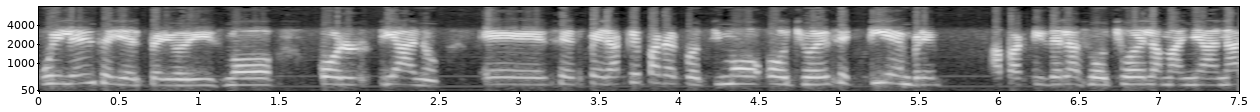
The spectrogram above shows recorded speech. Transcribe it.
huilense y el periodismo colombiano. Eh, se espera que para el próximo 8 de septiembre a partir de las 8 de la mañana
